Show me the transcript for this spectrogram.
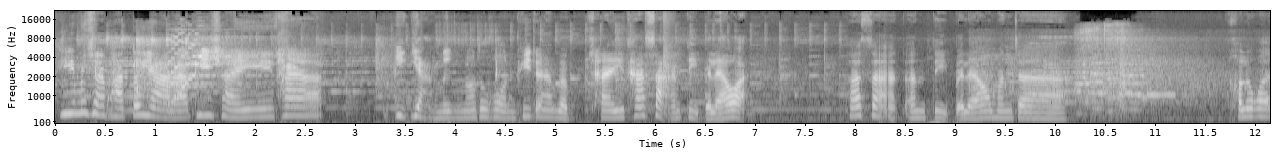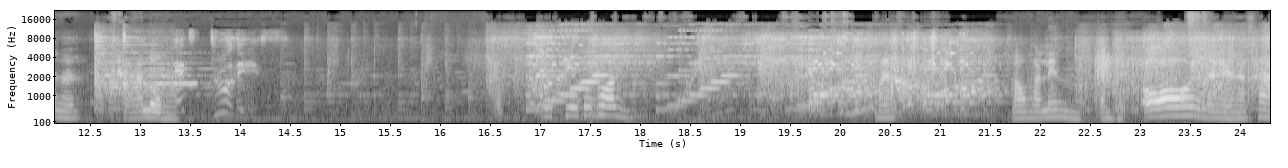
พี่ไม่ใช้พัตเตอร์ยาแล้ว พี่ใช้ท่า อีกอย่างหนึ่งเนาะทุกคนพี่จะแบบใช้ท่าสาอันติไปแล้วอะท่าสาอันติไปแล้วมันจะเขาเรียกว่านะ ช้าลง โอเคทุกคน มา เรามาเล่นกันเถอะโอ้ยนางไงนะค่ะ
